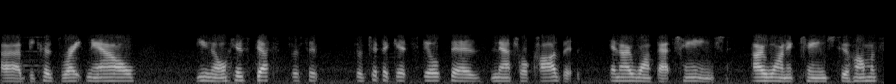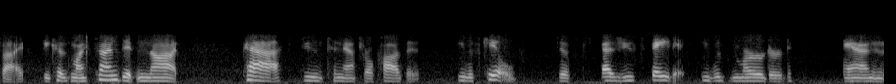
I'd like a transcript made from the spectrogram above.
Uh, because right now, you know, his death certi- certificate still says natural causes, and I want that changed. I want it changed to homicide because my son did not pass due to natural causes. He was killed, just as you stated. He was murdered, and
